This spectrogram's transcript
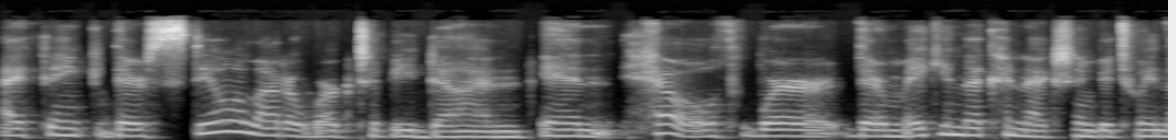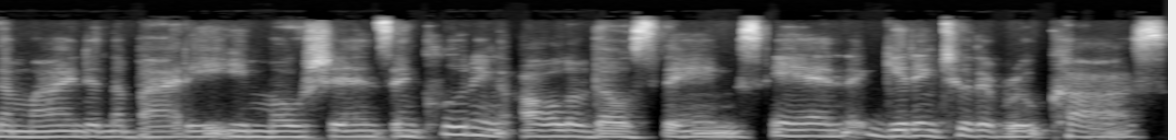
I think there's still a lot of work to be done in health where they're making the connection between the mind and the body, emotions, including all of those things, and getting to the root cause.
